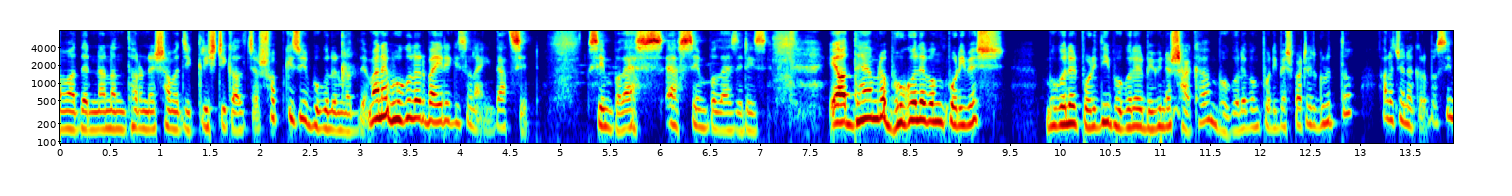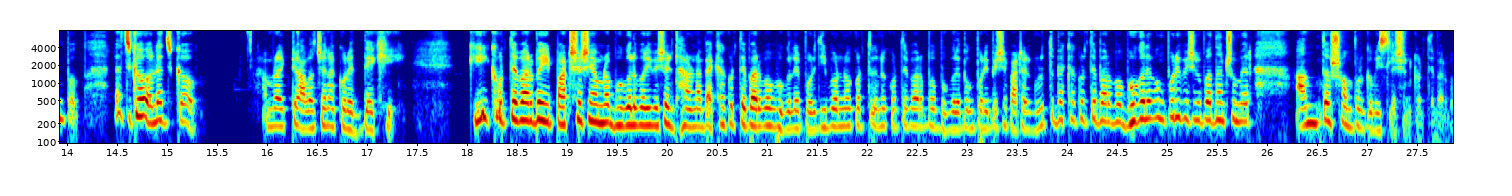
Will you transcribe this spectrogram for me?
আমাদের নানান ধরনের সামাজিক কৃষ্টি কালচার সব কিছুই ভূগোলের মধ্যে। মানে ভূগোলের বাইরে কিছু নাই that's it simple as as simple as it is এই অধ্যায়ে আমরা ভূগোল এবং পরিবেশ, ভূগোলের পরিধি, ভূগোলের বিভিন্ন শাখা, ভূগোল এবং পরিবেশ পাঠের গুরুত্ব আলোচনা করব। Simple let's go let's go আমরা একটু আলোচনা করে দেখি। কি করতে পারব? এই পাঠ শেষে আমরা ভূগোল পরিবেশের ধারণা ব্যাখ্যা করতে পারব, ভূগোলের পরিধি বর্ণনা করতে করতে পারব, ভূগোল এবং পরিবেশের পাঠের গুরুত্ব ব্যাখ্যা করতে পারব, ভূগোল এবং পরিবেশের উপাদানসমূহের আন্তঃসম্পর্ক বিশ্লেষণ করতে পারব।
